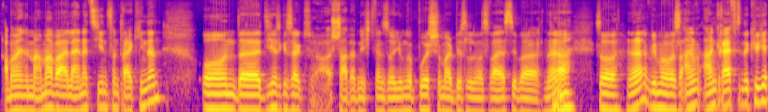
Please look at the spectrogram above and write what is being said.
Aber meine Mama war alleinerziehend von drei Kindern und äh, die hat gesagt, ja, schadet nicht, wenn so ein junger Bursche mal ein bisschen was weiß über, ne? Klar. so, ne? wie man was an, angreift in der Küche.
